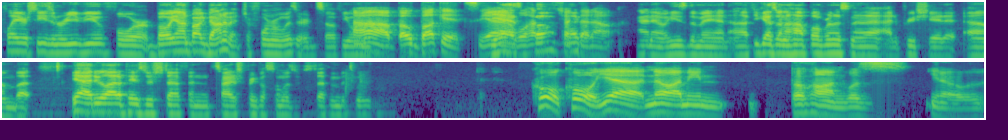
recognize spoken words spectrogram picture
player season review for Bojan Bogdanovic, a former Wizard. So if you want, Ah, Bo Buckets. Yeah, Yes, we'll have Bo to check that out. I know he's the man. Uh, if you guys want to hop over and listen to that, I'd appreciate it. Um, but yeah, I do a lot of Pacers stuff and try to sprinkle some Wizard stuff in between. Cool, cool. Yeah, no, I mean, Bojan was, you know,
